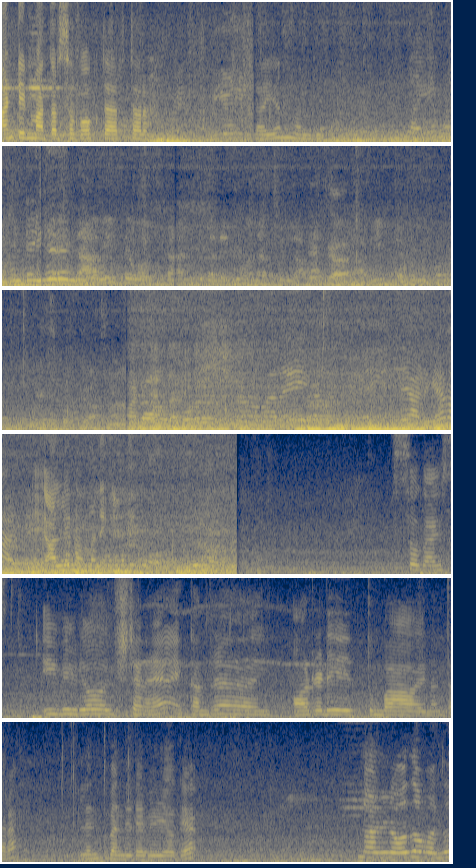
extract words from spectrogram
ಆಂಟಿನ ಮಾತಾಡ್ಸೋಕೆ ಹೋಗ್ತಾ ಇರ್ತಾರೆ. ಲಯನ್ ಮಲ್ಗಿದೆ ಅಲ್ಲೇ ನಮ್ಮ ಮನೆ ಸೊ ಗಾಯ್ಸ್ ಈ ವಿಡಿಯೋ ಇಷ್ಟೇ ಯಾಕಂದರೆ ಆಲ್ರೆಡಿ ತುಂಬ ಏನಂತಾರ ಲೆಂತ್ ಬಂದಿದೆ ವಿಡಿಯೋಗೆ. ನಾನು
